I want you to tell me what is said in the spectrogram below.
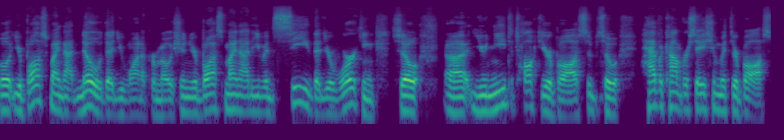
Well, your boss might not know that you want a promotion. Your boss might not even see that you're working. So uh, you need to talk to your boss. So have a conversation with your boss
